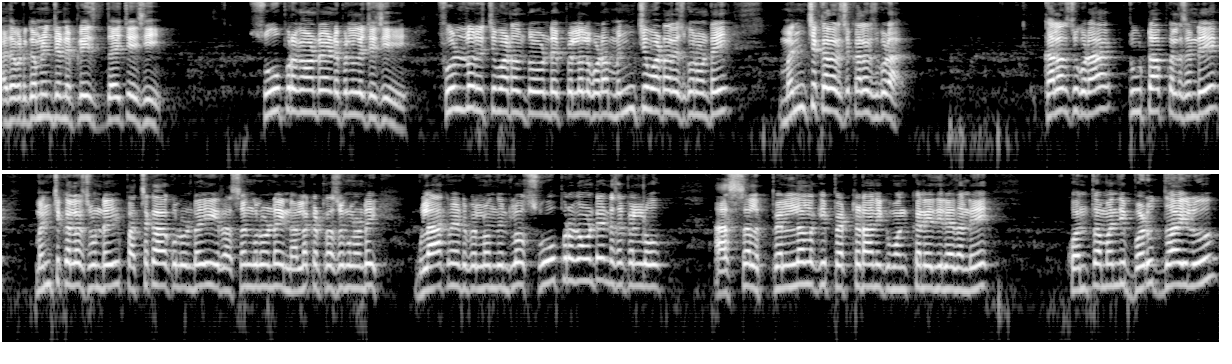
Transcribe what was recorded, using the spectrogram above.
అది ఒకటి గమనించండి. ప్లీజ్ దయచేసి. సూపర్గా ఉంటాయండి పిల్లలు వచ్చేసి. ఫుల్ రిచ్ వాటంతో ఉండే పిల్లలు కూడా మంచి వాటాలు వేసుకొని ఉంటాయి. మంచి కలర్స్ కలర్స్ కూడా. కలర్స్ కూడా టూ టాప్ కలర్స్ అండి. మంచి కలర్స్ ఉండయి పచ్చకాకులు ఉన్నాయి రసంగులు ఉన్నాయి నల్లకట్ట రసంగులు ఉన్నాయి బ్లాక్ నైట్ పిల్లలు ఉంది దీంట్లో సూపర్గా ఉంటాయండి అసలు పిల్లలు. అస్సలు పిల్లలకి పెట్టడానికి వంక అనేది లేదండి. కొంతమంది బడుద్దాయిలు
